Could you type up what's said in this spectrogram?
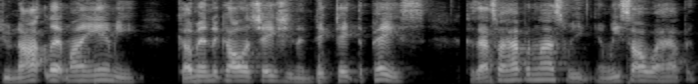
Do not let Miami come into College Station and dictate the pace because that's what happened last week, and we saw what happened.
